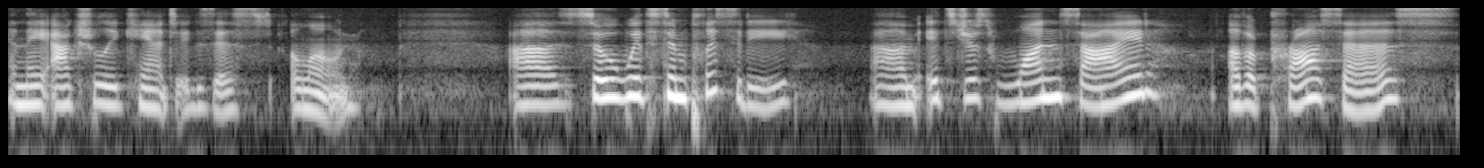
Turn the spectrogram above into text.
and they actually can't exist alone. Uh, so, with simplicity, um, it's just one side of a process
